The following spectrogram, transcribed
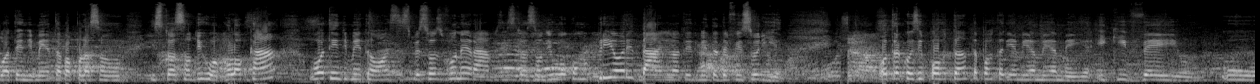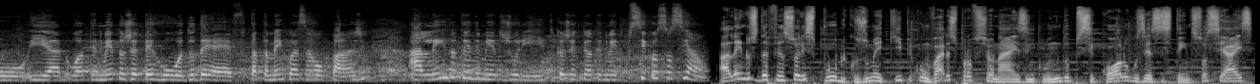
o atendimento à população em situação de rua, colocar o atendimento às pessoas vulneráveis em situação de rua como prioridade no atendimento da defensoria. Outra coisa importante da portaria 666 e que veio o, e a, o atendimento do GT Rua do DF está também com essa roupagem, além do atendimento jurídico, a gente tem o um atendimento psicossocial. Além dos defensores públicos, uma equipe com vários profissionais, incluindo psicólogos e assistentes sociais,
